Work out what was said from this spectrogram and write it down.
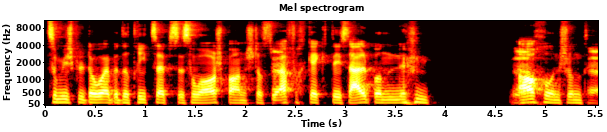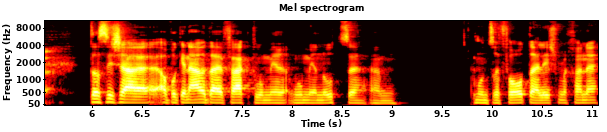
zum Beispiel da eben den Trizeps so anspannst, dass du ja. einfach gegen dich selber nicht mehr ankommst. Und das ist äh, aber genau der Effekt, den wir, wo wir nutzen. Ähm, unser Vorteil ist, wir können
